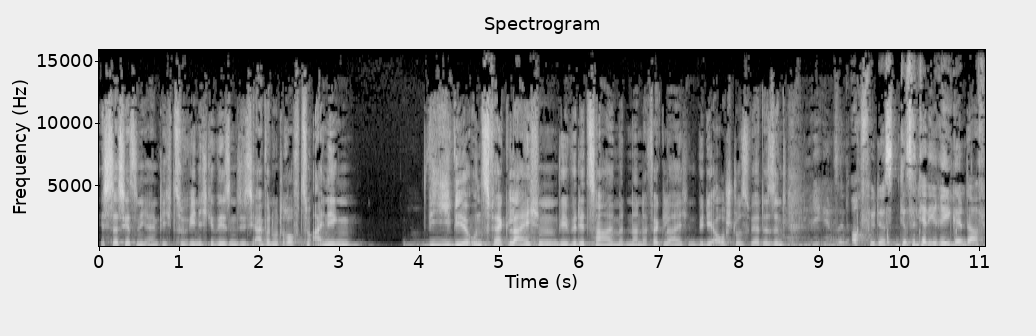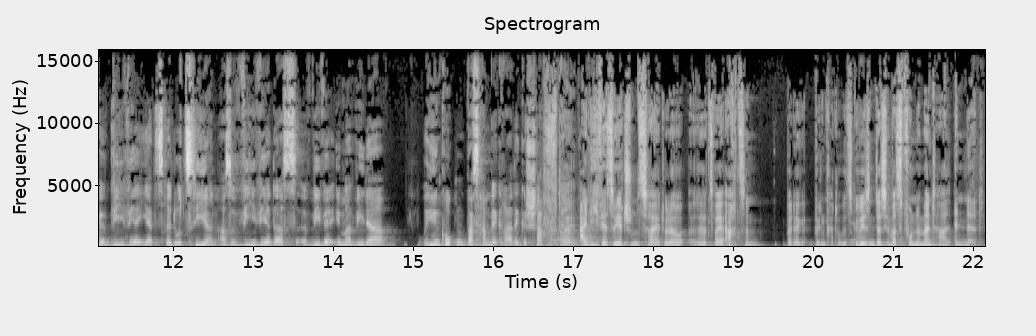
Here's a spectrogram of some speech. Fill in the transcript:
Ist das jetzt nicht eigentlich zu wenig gewesen, sich einfach nur darauf zu einigen, wie wir uns vergleichen, wie wir die Zahlen miteinander vergleichen, wie die Ausstoßwerte sind? Die Regeln sind auch für das, das sind ja die Regeln dafür, wie wir jetzt reduzieren. Also wie wir das, wie wir immer wieder hingucken, was haben wir gerade geschafft. Ja? Eigentlich wäre es so jetzt schon Zeit, oder äh, 2018 bei der in Katowice gewesen, dass ihr was fundamental ändert.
